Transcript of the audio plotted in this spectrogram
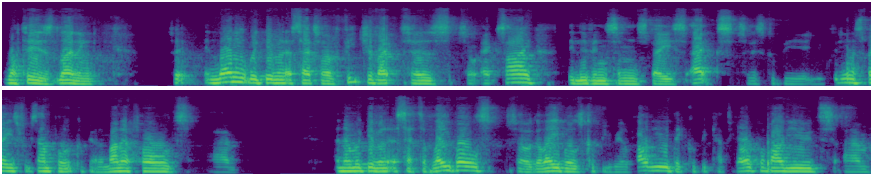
what is learning. So in learning, we're given a set of feature vectors. So xi, they live in some space x. So this could be a Euclidean space, for example. It could be on a manifold. Um, and then we're given a set of labels. So the labels could be real valued, they could be categorical valued, um,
